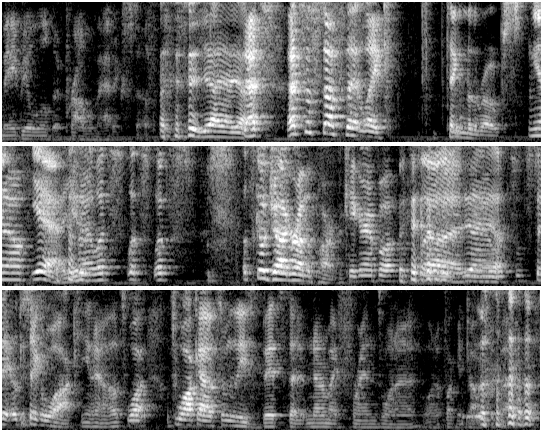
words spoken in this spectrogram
maybe a little bit problematic stuff yeah, yeah, yeah. that's that's the stuff that like Take him to the ropes. you know yeah you know let's let's let's let's go jog around the park okay grandpa let's uh Yeah, you know, yeah. let's let's take let's take a walk you know let's walk let's walk out some of these bits that none of my friends want to fucking talk about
